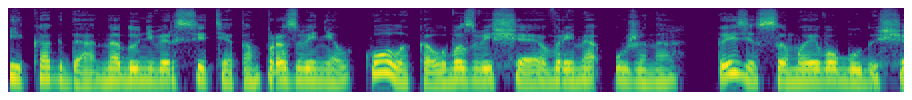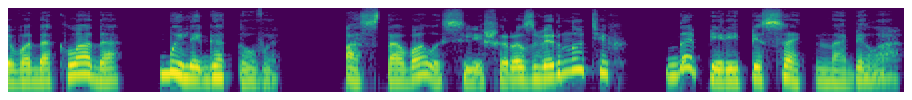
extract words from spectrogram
И когда над университетом прозвенел колокол, возвещая время ужина, тезисы моего будущего доклада были готовы. Оставалось лишь развернуть их да переписать набело.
